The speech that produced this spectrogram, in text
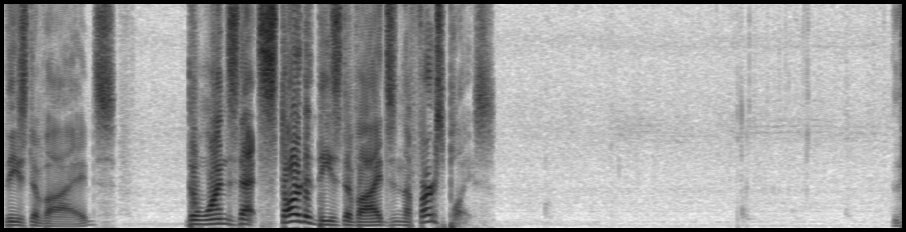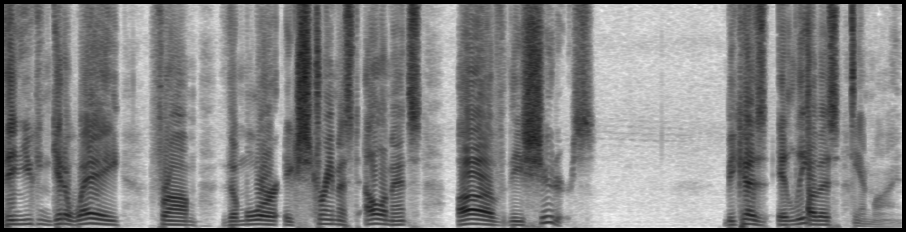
these divides, the ones that started these divides in the first place. Then you can get away from the more extremist elements of these shooters. Because at least of us in mind.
